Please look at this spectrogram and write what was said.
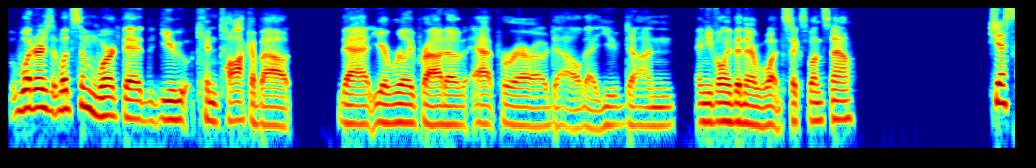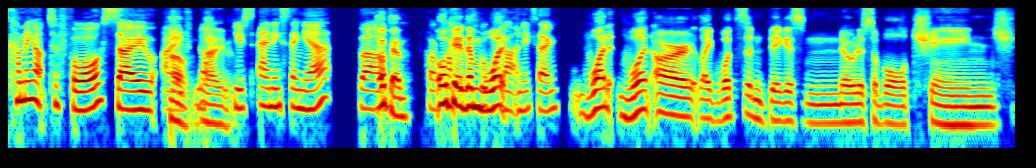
what are what's some work that you can talk about that you're really proud of at Pereira Dell that you've done, and you've only been there what six months now? Just coming up to four, so I've Oh, not not even. produced anything yet. But Okay. Okay, then what- anything? What what are like what's the biggest noticeable change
